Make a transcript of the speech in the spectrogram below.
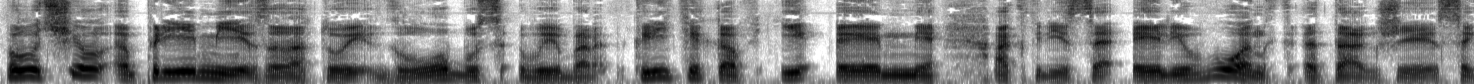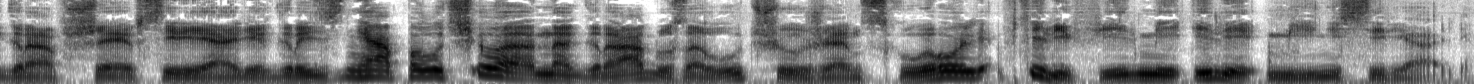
получил премии «Золотой глобус», «Выбор критиков» и «Эмми». Актриса Элли Вонг, также сыгравшая в сериале «Грызня», получила награду за лучшую женскую роль в телефильме или мини-сериале.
